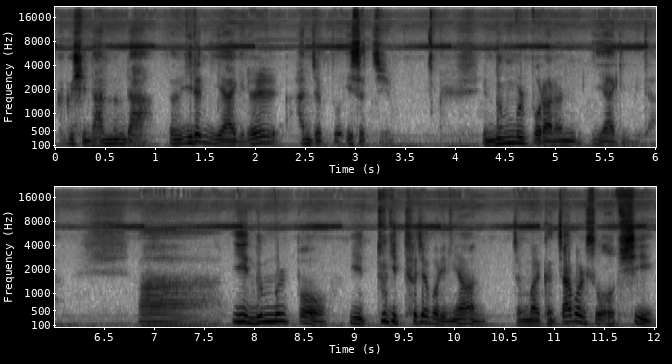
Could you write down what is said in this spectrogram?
그것이 낫는다 이런 이야기를 한 적도 있었지요. 눈물보라는 이야기입니다. 아, 이 눈물보 이 둑이 터져 버리면 정말 그 짜볼 수 없이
